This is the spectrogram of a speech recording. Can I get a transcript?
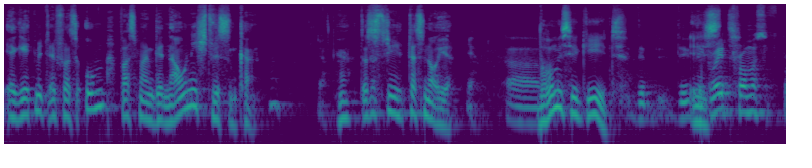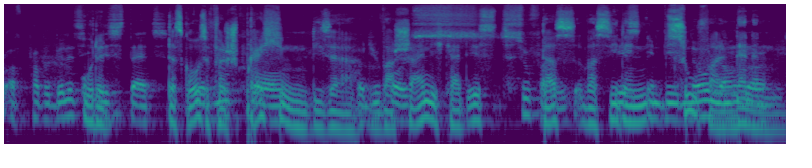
Er geht mit etwas um, was man genau nicht wissen kann. Ja, das ist die, das Neue. Worum es hier geht, ist, oder das große Versprechen dieser Wahrscheinlichkeit ist das, was Sie den Zufall nennen.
